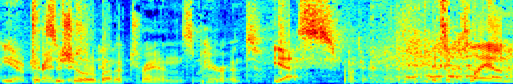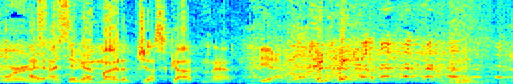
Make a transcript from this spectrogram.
you know, it's a show about a trans parent. Yes, Okay. it's a play on words. I, I think I might have just gotten that. Yeah.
